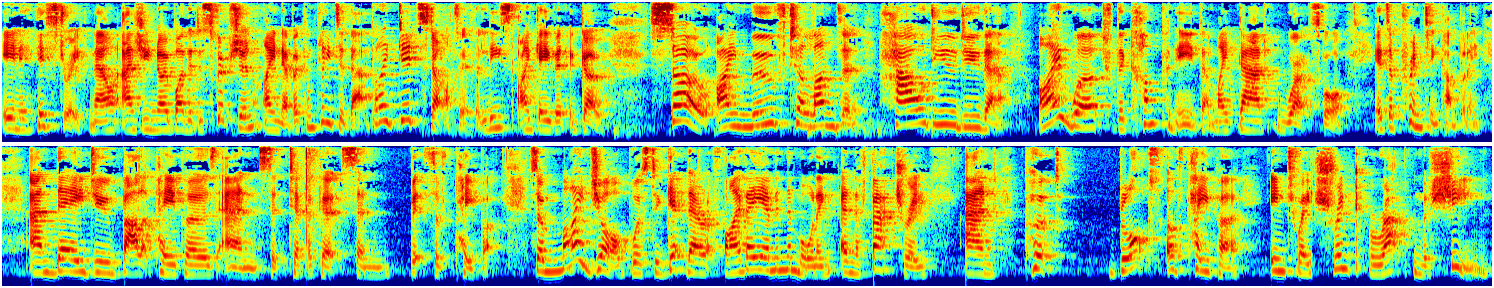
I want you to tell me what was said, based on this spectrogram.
in history. Now, as you know by the description, I never completed that, but I did start it. At least I gave it a go. So I moved to London. How do you do that? I worked for the company that my dad works for. It's a printing company, and they do ballot papers and certificates and bits of paper. So my job was to get there at 5 a.m. in the morning in the factory and put blocks of paper into a shrink wrap machine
